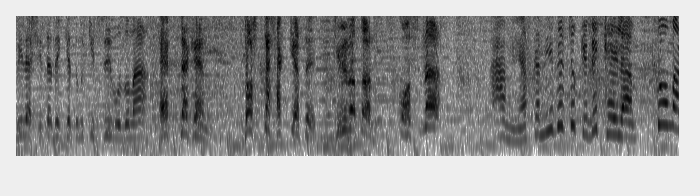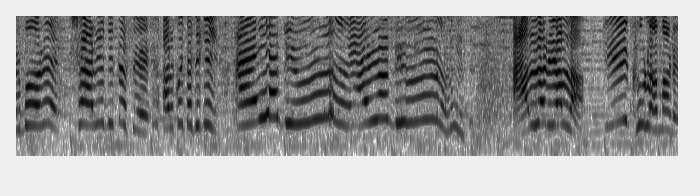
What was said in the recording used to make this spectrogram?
বিলাসিতা দেখে তুমি কিছুই বোঝো না। একটা কেন? দশটা সাক্ষী আছে। কিরে রতন কস না আমি আজকে নিজের চোখে দেখাইলাম। তোমার বরে শাড়ি দিতেছে। আর কইতাছে কি I love you I love you Allah রে আল্লাহ এই খোলা মারে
